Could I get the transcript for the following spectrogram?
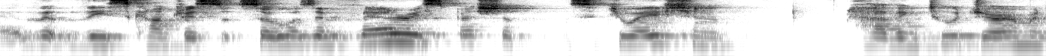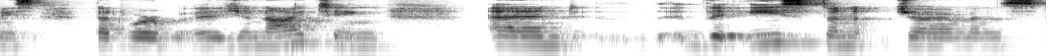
uh, these countries. So it was a very special situation having two Germanys that were uh, uniting, and the Eastern Germans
